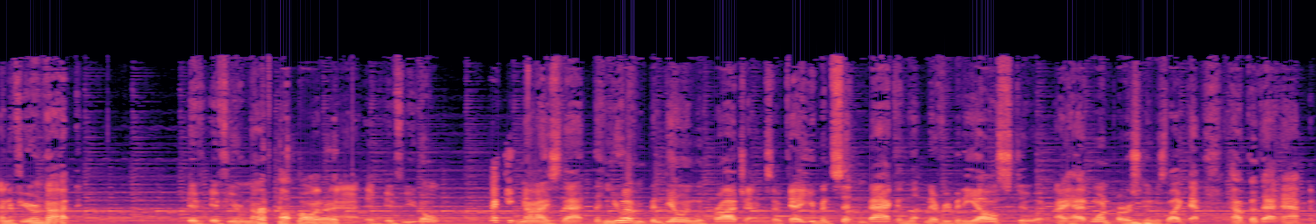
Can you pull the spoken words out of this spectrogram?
And if you're not if, if you're not up on right? that, if, if you don't recognize that, then you haven't been dealing with projects, okay? You've been sitting back and letting everybody else do it. I had one person who was like that. How could that happen?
